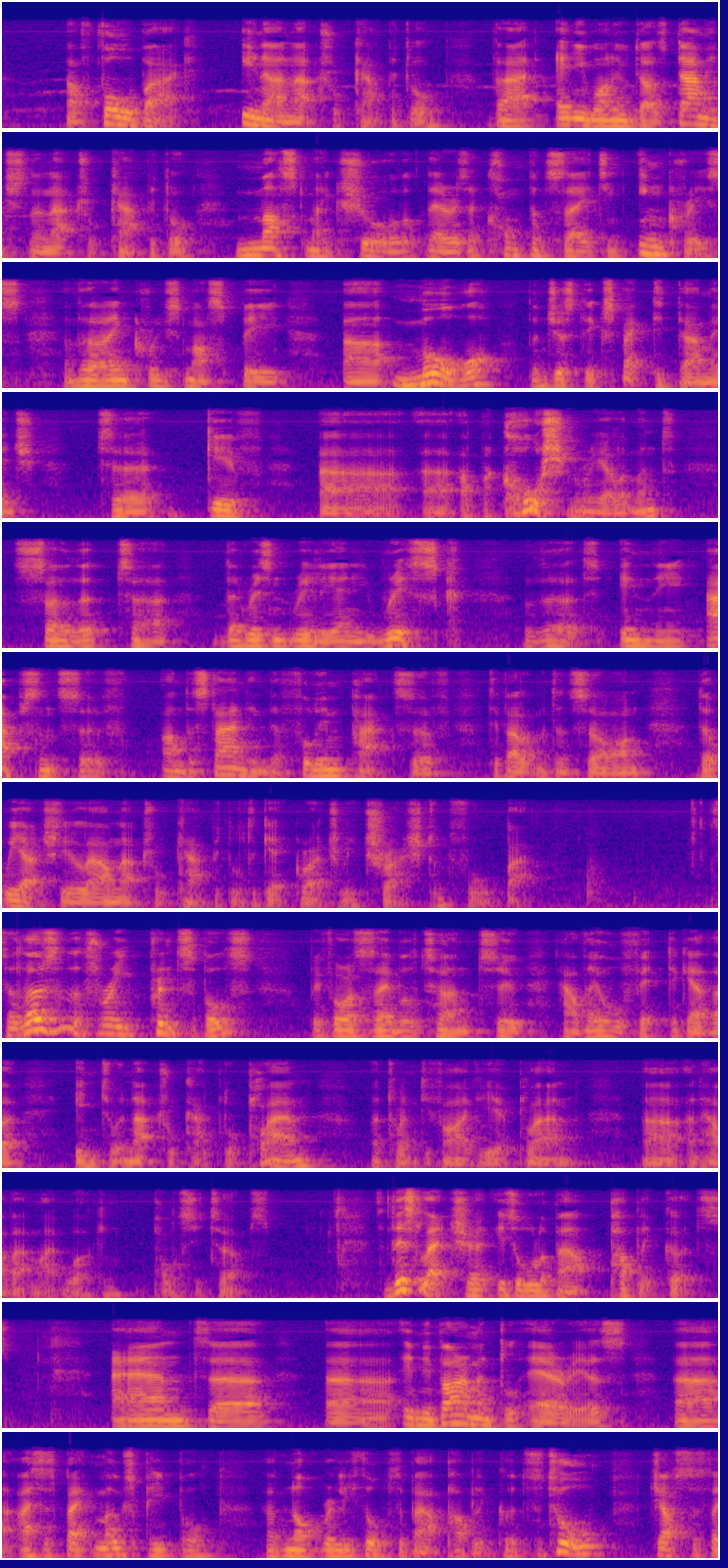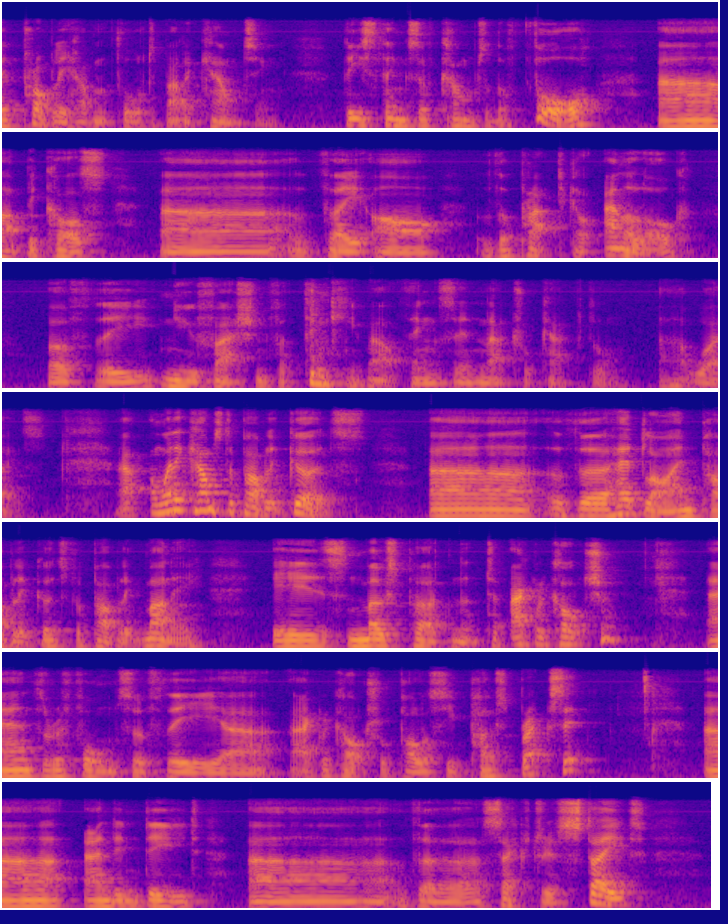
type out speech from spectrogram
uh, fallback in our natural capital, that anyone who does damage to the natural capital must make sure that there is a compensating increase and that increase must be uh, more than just the expected damage to give uh, uh, a precautionary element so that uh, there isn't really any risk that in the absence of understanding the full impacts of development and so on, that we actually allow natural capital to get gradually trashed and fall back. So those are the three principles before, as I say, we'll turn to how they all fit together into a natural capital plan, a 25 year plan uh, and how that might work in policy terms. So this lecture is all about public goods. And uh, uh, in environmental areas, uh, I suspect most people have not really thought about public goods at all, just as they probably haven't thought about accounting. These things have come to the fore uh, because uh, they are the practical analogue of the new fashion for thinking about things in natural capital uh, ways. Uh, and when it comes to public goods, uh, the headline, Public Goods for Public Money, is most pertinent to agriculture and the reforms of the uh, agricultural policy post Brexit. Uh, and indeed, uh, the Secretary of State,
